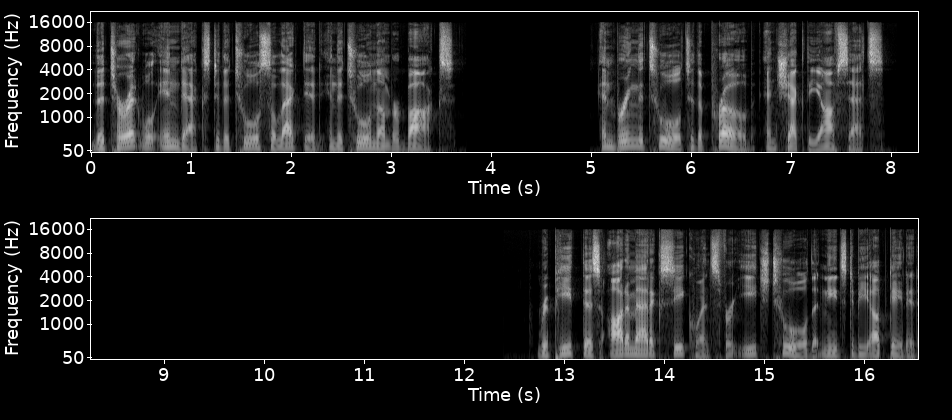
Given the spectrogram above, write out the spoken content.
The turret will index to the tool selected in the tool number box and bring the tool to the probe and check the offsets. Repeat this automatic sequence for each tool that needs to be updated.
